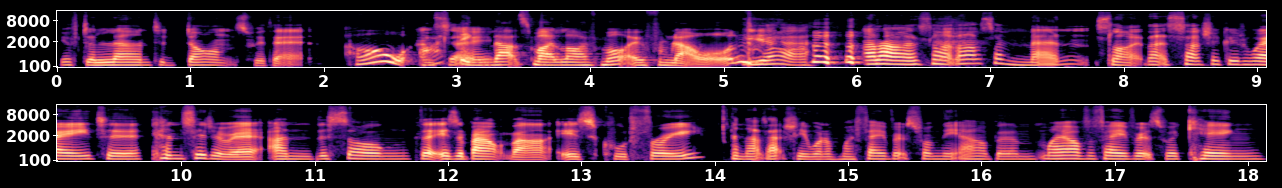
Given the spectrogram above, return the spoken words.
You have to learn to dance with it. Oh, And I so- think that's my life motto from now on. Yeah. And I was like, that's immense. Like, that's such a good way to consider it. And the song that is about that is called Free. And that's actually one of my favourites from the album. My other favourites were King,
